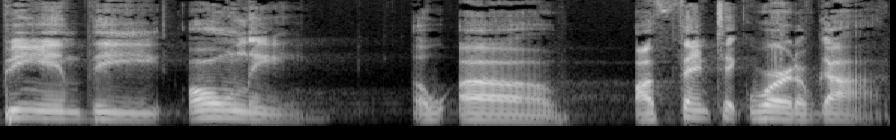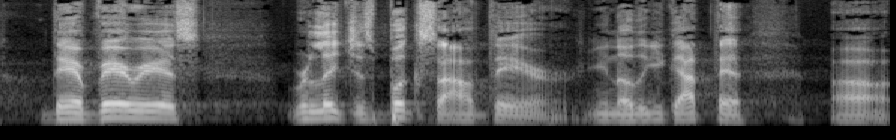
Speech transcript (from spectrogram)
being the only uh, authentic Word of God. There are various religious books out there. You know, you got the uh,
